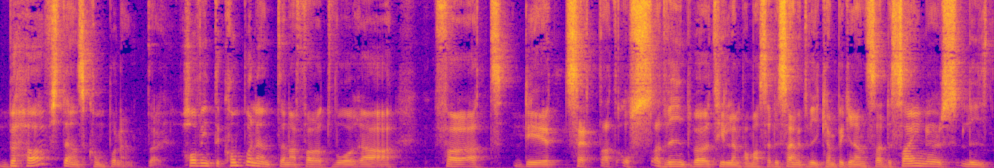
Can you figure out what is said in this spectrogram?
Behövs det ens komponenter? Har vi inte komponenterna för att våra för att det är ett sätt att oss, att vi inte behöver tillämpa massa design, att vi kan begränsa designers, lite,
